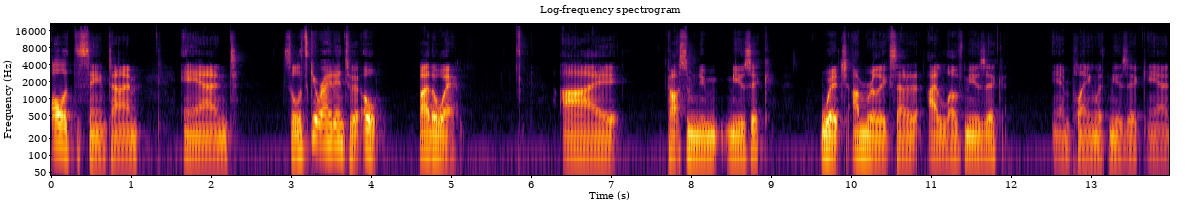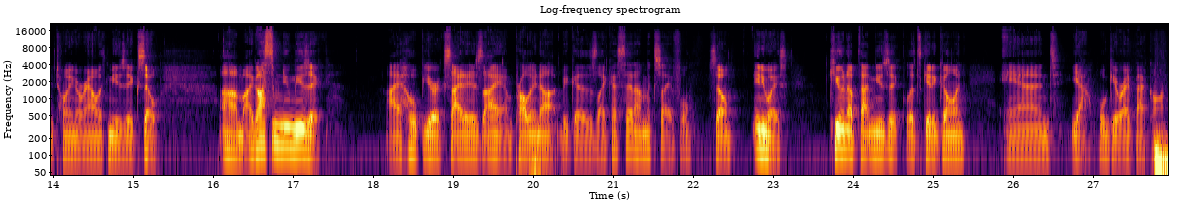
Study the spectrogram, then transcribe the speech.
all at the same time. And so let's get right into it. Oh, by the way, I got some new music, which I'm really excited. I love music and playing with music and toying around with music. So um, I got some new music. I hope you're excited as I am. Probably not, because like I said, I'm exciteful. So, anyways, queuing up that music. Let's get it going. And yeah, we'll get right back on.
